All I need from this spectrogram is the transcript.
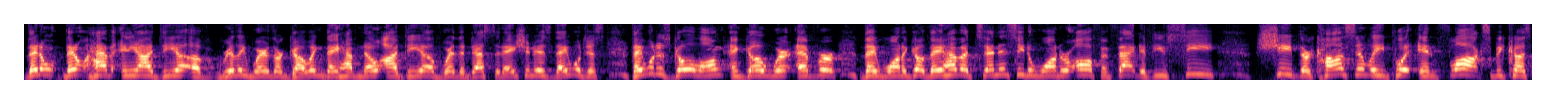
They don't, they don't have any idea of really where they're going. They have no idea of where the destination is. They will just, they will just go along and go wherever they want to go. They have a tendency to wander off. In fact, if you see sheep, they're constantly put in flocks because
